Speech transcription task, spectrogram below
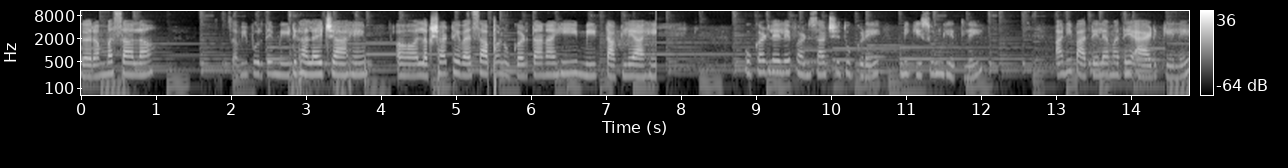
गरम मसाला चवीपुरते मीठ घालायचे आहे. लक्षात ठेवायचं आपण उकडतानाही मीठ टाकले आहे. उकडलेले फणसाचे तुकडे मी किसून घेतले आणि पातेल्यामध्ये ॲड केले.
